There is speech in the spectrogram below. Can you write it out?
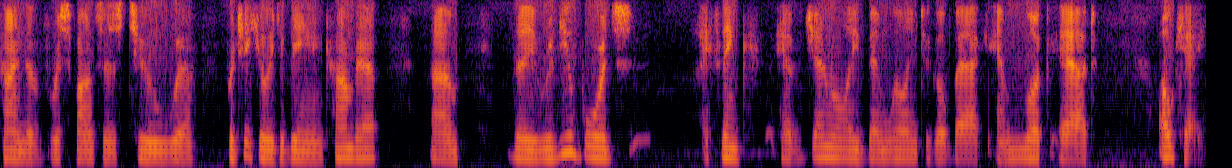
kind of responses to uh, particularly to being in combat. Um, the review boards, I think, have generally been willing to go back and look at okay,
